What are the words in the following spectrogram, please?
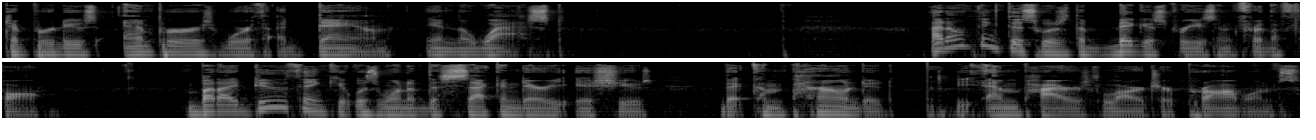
to produce emperors worth a damn in the West. I don't think this was the biggest reason for the fall, but I do think it was one of the secondary issues that compounded the empire's larger problems.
